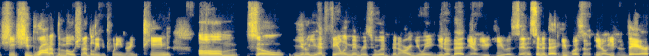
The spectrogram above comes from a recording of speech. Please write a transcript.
she she brought up the motion I believe in 2019. Um, so you know you had family members who had been arguing you know that you know he he was innocent and that he wasn't you know even there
